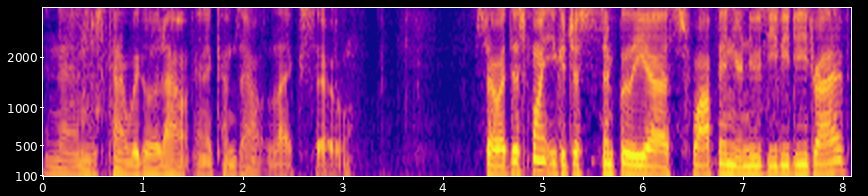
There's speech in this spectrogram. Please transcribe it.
And then just kind of wiggle it out and it comes out like so. So at this point, you could just simply uh, swap in your new DVD drive.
